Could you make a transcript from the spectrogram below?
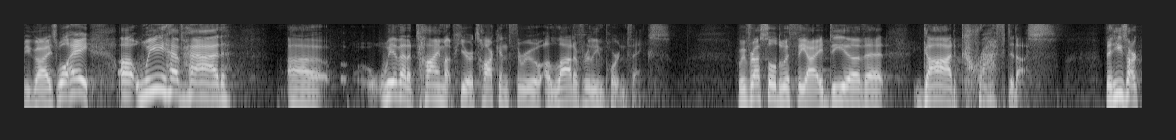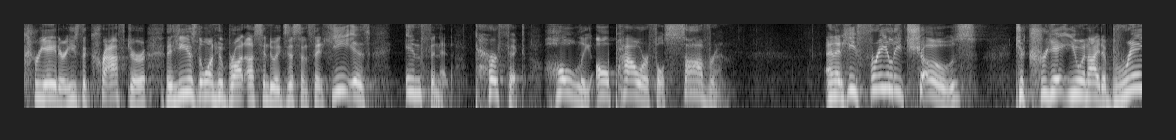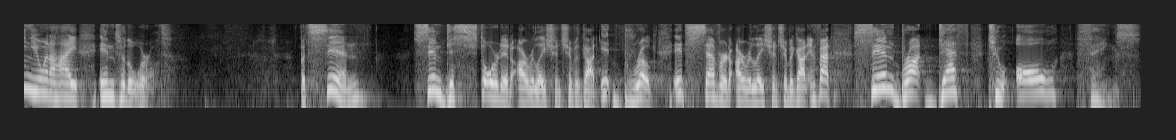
you guys. Well, hey, uh, we have had uh, we have had a time up here talking through a lot of really important things. We've wrestled with the idea that God crafted us, that He's our creator, He's the crafter, that He is the one who brought us into existence, that He is infinite, perfect, holy, all powerful, sovereign, and that He freely chose to create you and I, to bring you and I into the world. But sin, sin distorted our relationship with God. It broke, it severed our relationship with God. In fact, sin brought death to all things.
